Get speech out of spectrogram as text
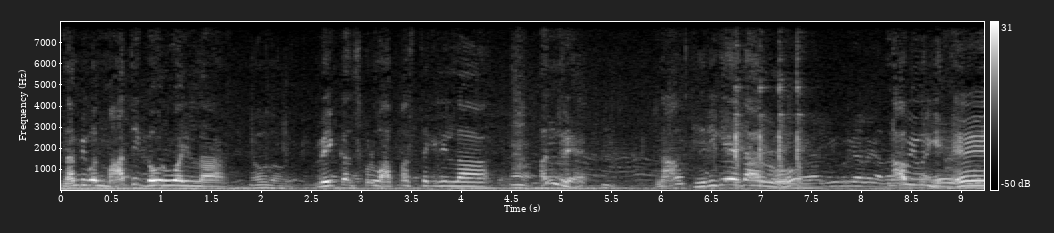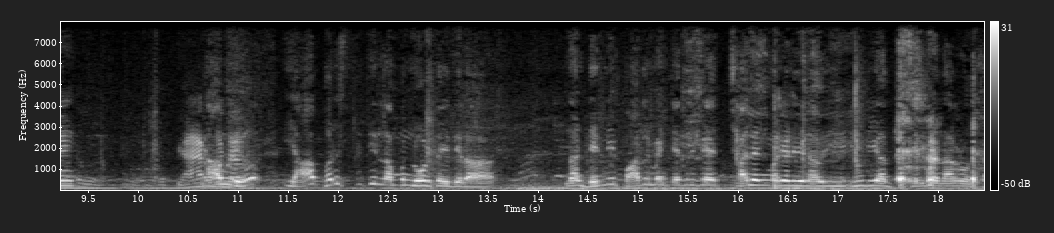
ನಮಗೊಂದು ಮಾತಿಗೆ ಗೌರವ ಇಲ್ಲ. ವೆಹಿಕಲ್ಸ್ಗಳು ವಾಪಸ್ ತೆಗಿಲಿಲ್ಲ ಅಂದ್ರೆ ನಾವು ತೆರಿಗೆದಾರರು ನಾವು ಇವರಿಗೆ ನಾವು ಯಾವ ಪರಿಸ್ಥಿತಿ ನಮ್ಮನ್ನು ನೋಡ್ತಾ ಇದ್ದೀರಾ? ನಾನು ಡೆಲ್ಲಿ ಪಾರ್ಲಿಮೆಂಟ್ ಎದುರಿಗೆ ಚಾಲೆಂಜ್ ಮಾಡಿ ಹೇಳಿದೆ ನಾವು ಇಂಡಿಯಾ ತೆರಿಗೆದಾರರು ಅಂತ.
